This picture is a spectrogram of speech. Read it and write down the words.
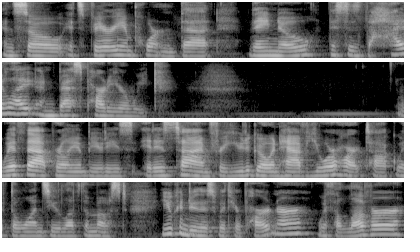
And so it's very important that they know this is the highlight and best part of your week. with that, brilliant beauties, it is time for you to go and have your heart talk with the ones you love the most. You can do this with your partner, with a lover,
